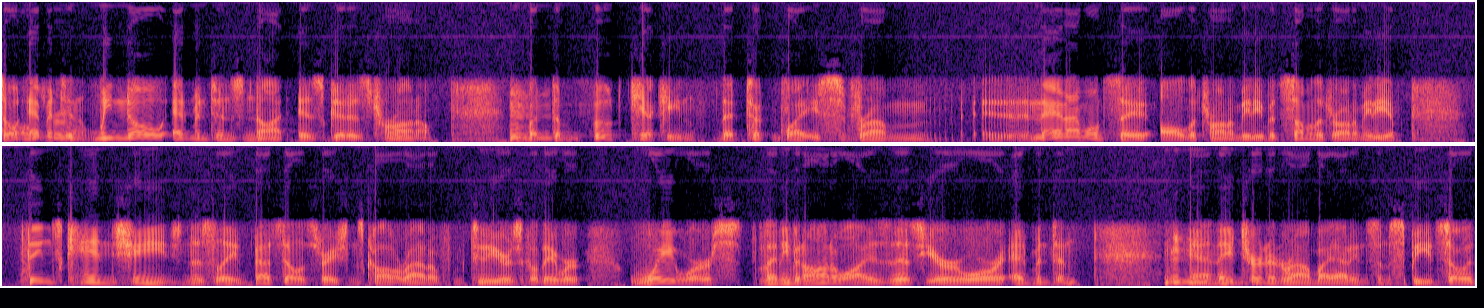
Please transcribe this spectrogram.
So Oh, Edmonton, true. we know Edmonton's not as good as Toronto, mm-hmm. but the boot kicking that took place from, and I won't say all the Toronto media, but some of the Toronto media, things can change in this league. Best illustration is Colorado from two years ago. They were way worse than even Ottawa is this year or Edmonton, mm-hmm. and they turned it around by adding some speed. So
